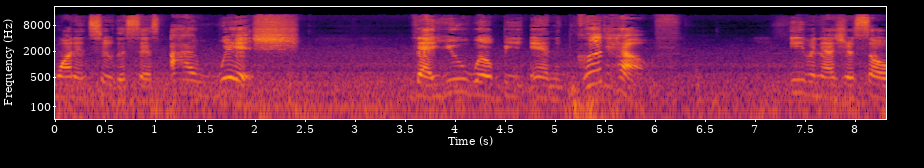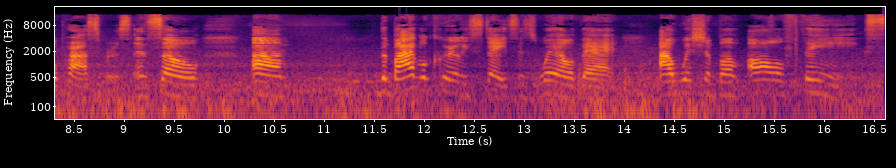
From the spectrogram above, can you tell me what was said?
1 and 2 that says, I wish that you will be in good health even as your soul prospers. And so um, the Bible clearly states as well that I wish above all things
